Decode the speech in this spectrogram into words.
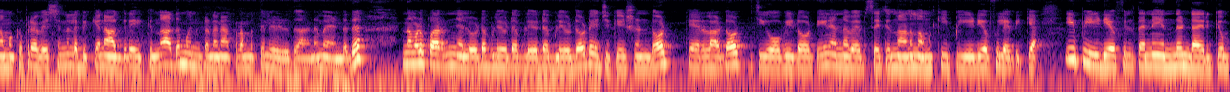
നമുക്ക് പ്രവേശനം ലഭിക്കാൻ ആഗ്രഹിക്കുന്നത് അത് മുൻഗണനാക്രമത്തിൽ എഴുതുകയാണ് വേണ്ടത്. നമ്മൾ പറഞ്ഞല്ലോ W W W dot education dot Kerala dot G O V dot in എന്ന വെബ്സൈറ്റിൽ നിന്നാണ് നമുക്ക് ഈ പി ഡി എഫ് ലഭിക്കുക. ഈ പി ഡി എഫിൽ തന്നെ എന്തുണ്ടായിരിക്കും?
